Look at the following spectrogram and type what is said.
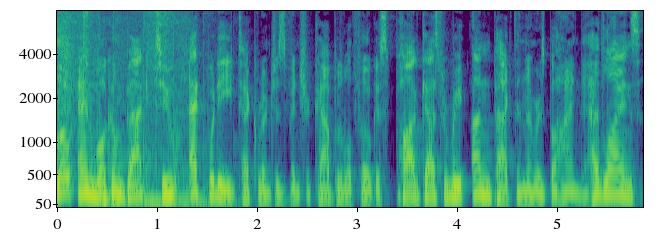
Hello and welcome back to Equity, TechCrunch's venture capital focused podcast where we unpack the numbers behind the headlines.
